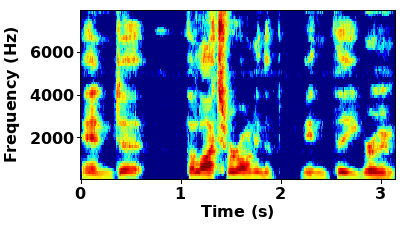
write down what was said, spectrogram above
and uh, the lights were on in the in the room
